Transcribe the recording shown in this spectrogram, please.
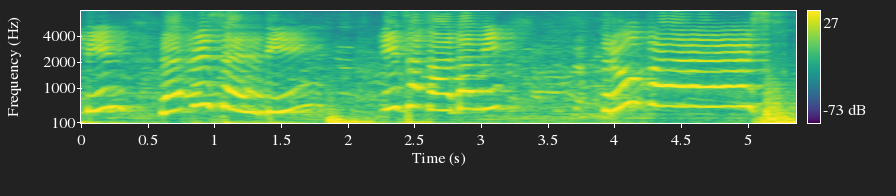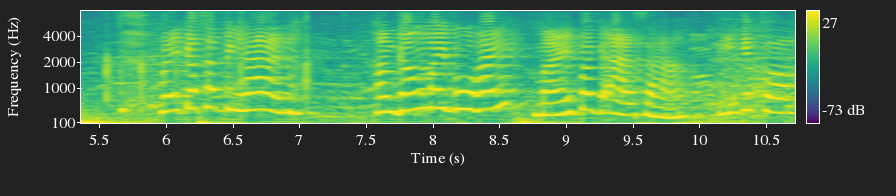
18, representing its Academy Troopers! May kasabihan, hanggang may buhay, may pag-asa. Thank you po.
